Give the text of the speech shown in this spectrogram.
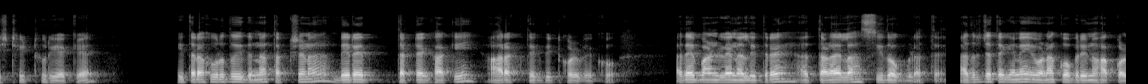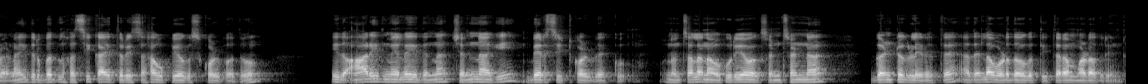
ಇಷ್ಟು ಹಿಟ್ಟು ಹುರಿಯೋಕ್ಕೆ. ಈ ಥರ ಹುರಿದು ಇದನ್ನು ತಕ್ಷಣ ಬೇರೆ ತಟ್ಟೆಗೆ ಹಾಕಿ ಆರಕ್ಕೆ ತೆಗೆದಿಟ್ಕೊಳ್ಬೇಕು. ಅದೇ ಬಾಣಲೆನಲ್ಲಿದ್ದರೆ ಅದು ತಳ ಎಲ್ಲ ಸೀದೋಗ್ಬಿಡತ್ತೆ ಅದ್ರ ಜೊತೆಗೇ ಒಣ ಕೊಬ್ಬರಿನೂ ಹಾಕ್ಕೊಳ್ಳೋಣ. ಇದ್ರ ಬದಲು ಹಸಿ ಕಾಯಿ ತುರಿ ಸಹ ಉಪಯೋಗಿಸ್ಕೊಳ್ಬೋದು. ಇದು ಆರಿದ ಮೇಲೆ ಇದನ್ನು ಚೆನ್ನಾಗಿ ಬೆರೆಸಿಟ್ಕೊಳ್ಬೇಕು. ಒಂದೊಂದು ಸಲ ನಾವು ಹುರಿಯೋವಾಗ ಸಣ್ಣ ಸಣ್ಣ ಗಂಟುಗಳಿರುತ್ತೆ. ಅದೆಲ್ಲ ಒಡೆದೋಗುತ್ತೆ ಈ ಥರ ಮಾಡೋದ್ರಿಂದ.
